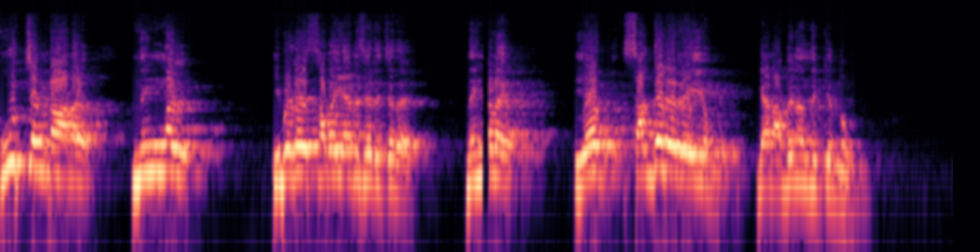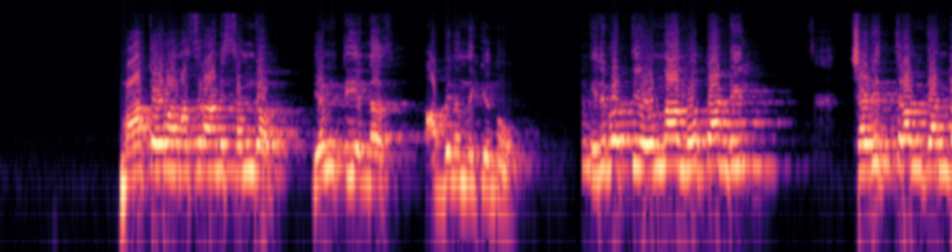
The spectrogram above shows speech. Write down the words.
പൂച്ചണ്ടാണ് നിങ്ങൾ ഇവിടെ സഭയെ അനുസരിച്ചത്. നിങ്ങളെ സകലരെയും ഞാൻ അഭിനന്ദിക്കുന്നു. മാർത്തോമ നസറാണി സംഘം എം ടി എൻ എസ് അഭിനന്ദിക്കുന്നു. ഇരുപത്തി ഒന്നാം നൂറ്റാണ്ടിൽ ചരിത്രം കണ്ട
